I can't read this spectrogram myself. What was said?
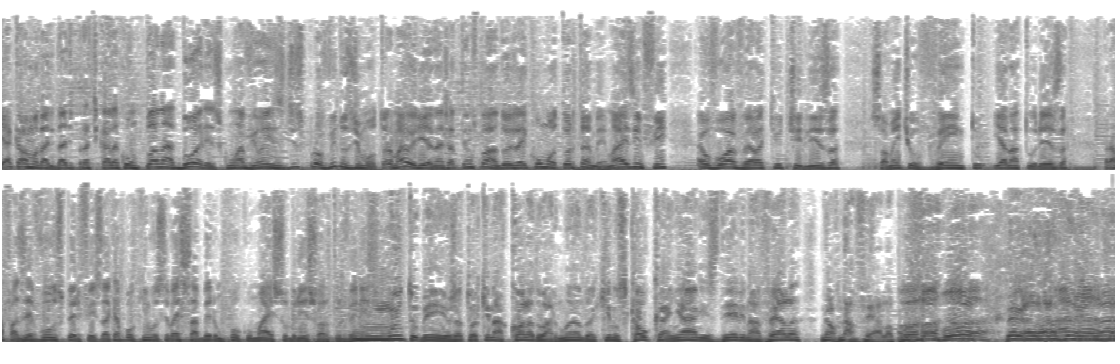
que é aquela modalidade praticada com planadores, com aviões desprovidos de motor, a maioria, né? Já tem uns planadores aí com motor também, mas enfim, é o voo à vela que utiliza somente o vento e a natureza para fazer voos perfeitos. Daqui a pouquinho você vai saber um pouco mais sobre isso, Arthur Veríssimo. Muito bem, eu já estou aqui na cola do Armando, aqui nos calcanhares dele, na vela. Não, na vela, por oh, favor. Pega lá, ah, pega lá.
